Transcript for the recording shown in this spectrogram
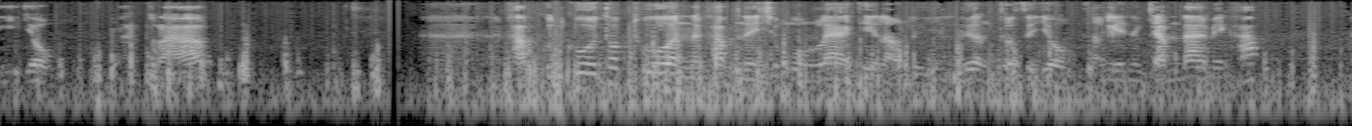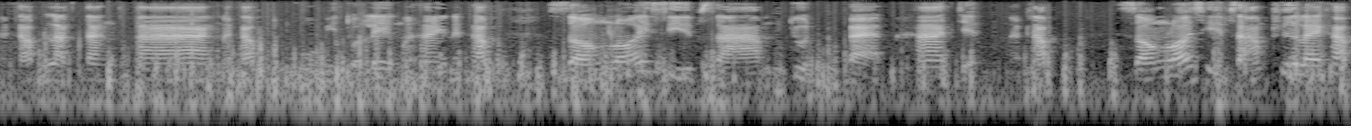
นิยมนะครับครับคุณครูทบทวนนะครับในชั่วโมงแรกที่เราเรียนเรื่องทศนิยม นักเรียนยังจำได้ไหมครับนะครับ หลักต่างๆนะครับ คุณครูมีตัวเลขมาให้นะครับ 243.857 นะครับ 243 คืออะไรครับ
